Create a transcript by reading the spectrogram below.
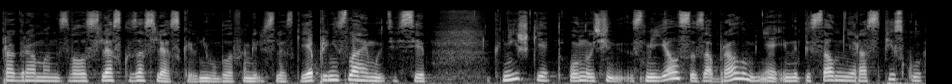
Программа называлась «Сляска за сляской». У него была фамилия Сляски. Я принесла ему эти все книжки. Он очень смеялся, забрал у меня и написал мне расписку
